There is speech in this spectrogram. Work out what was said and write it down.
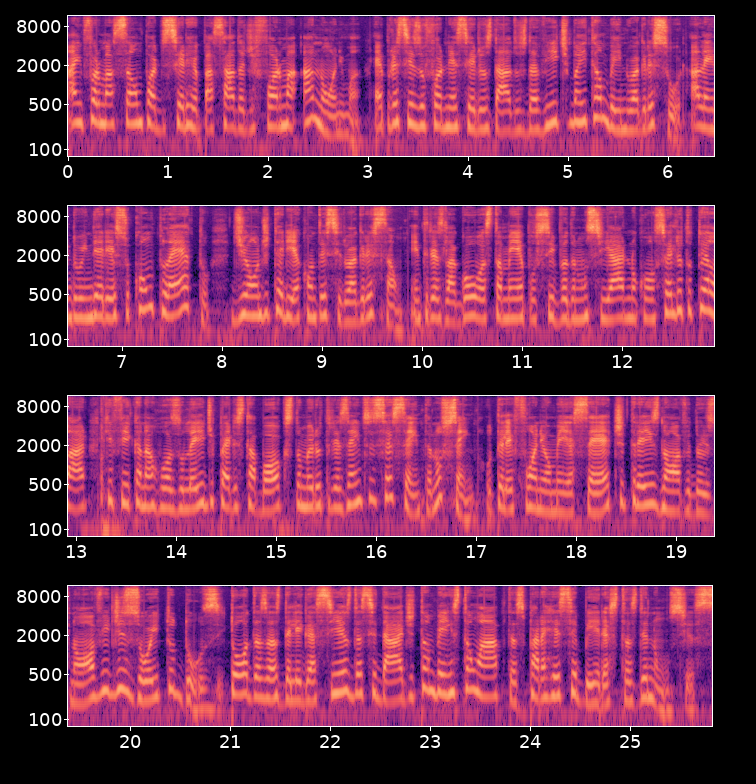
A informação pode ser repassada de forma anônima. É preciso fornecer os dados da vítima e também do agressor, além do endereço completo de onde teria acontecido a agressão. Em Três Lagoas também é possível denunciar no Conselho Tutelar, que fica na rua Zuleide Pérez Tabox, número 360, no centro. O telefone é o 67 3929 1812. Todas as delegacias da cidade também estão aptas para receber estas denúncias.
